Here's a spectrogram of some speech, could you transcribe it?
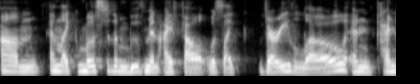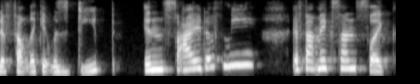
Um, and like most of the movement i felt was like very low and kind of felt like it was deep inside of me if that makes sense like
